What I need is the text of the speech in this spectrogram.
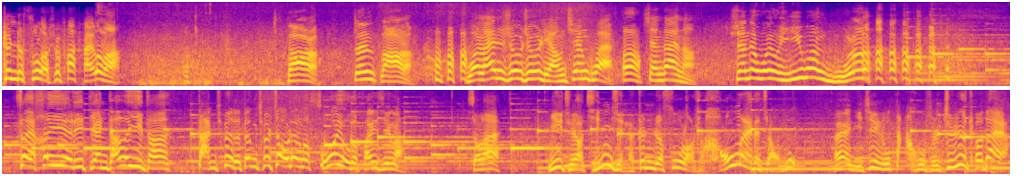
跟着苏老师发财了吧？发了，真发了。我来的时候只有两千块啊，现在呢？现在我有一万五了。在黑夜里点燃了一盏胆怯的灯，却照亮了所有的繁星啊！小兰，你只要紧紧地跟着苏老师豪迈的脚步，哎，你进入大护时指日可待啊！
